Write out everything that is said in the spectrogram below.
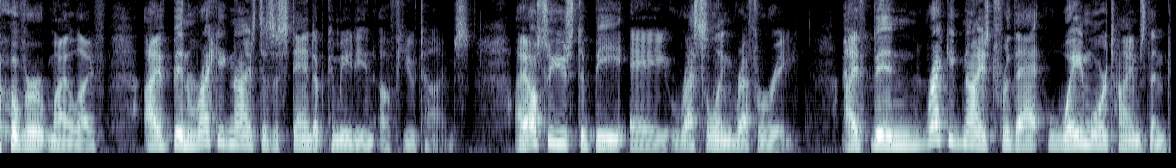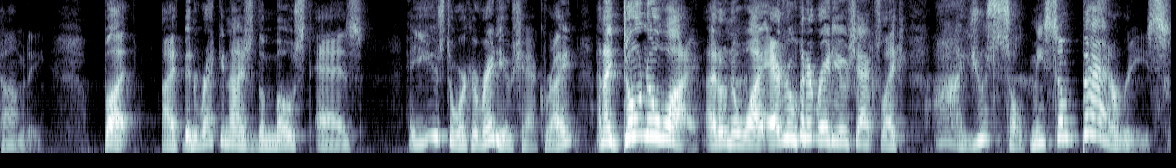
over my life. I've been recognized as a stand up comedian a few times. I also used to be a wrestling referee. I've been recognized for that way more times than comedy. But I've been recognized the most as, hey, you used to work at Radio Shack, right? And I don't know why. I don't know why everyone at Radio Shack's like, ah, you sold me some batteries.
